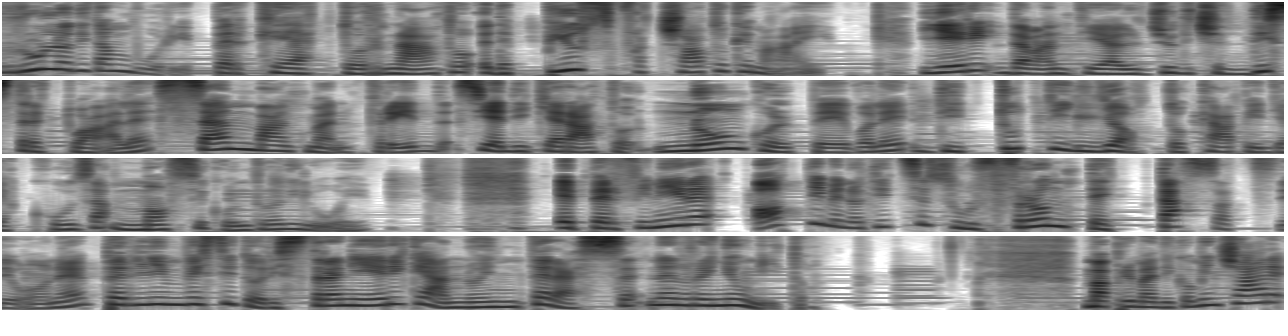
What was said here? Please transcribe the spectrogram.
rullo di tamburi perché è tornato ed è più sfacciato che mai. Ieri, davanti al giudice distrettuale, Sam Bankman Fried si è dichiarato non colpevole di tutti gli otto capi di accusa mossi contro di lui. E per finire, ottime notizie sul fronte tassazione per gli investitori stranieri che hanno interesse nel Regno Unito. Ma prima di cominciare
